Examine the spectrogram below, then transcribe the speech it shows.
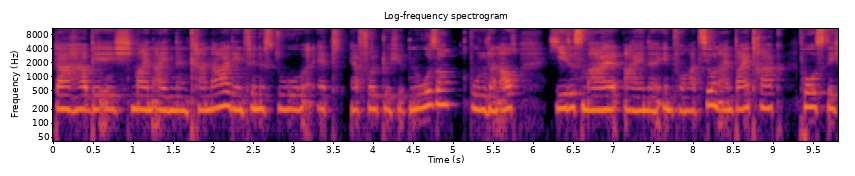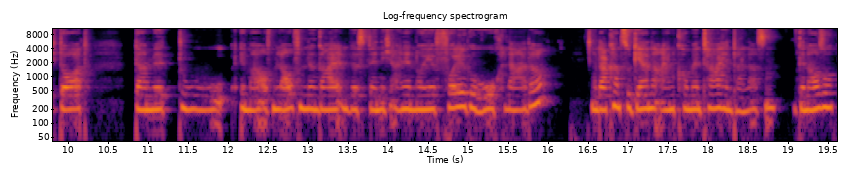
Da habe ich meinen eigenen Kanal, den findest du at Erfolg durch Hypnose, wo du dann auch jedes Mal eine Information, einen Beitrag poste ich dort, damit du immer auf dem Laufenden gehalten wirst, wenn ich eine neue Folge hochlade. Und da kannst du gerne einen Kommentar hinterlassen. Genauso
